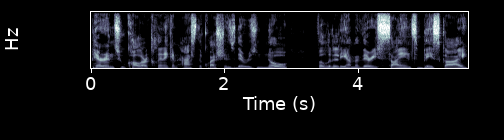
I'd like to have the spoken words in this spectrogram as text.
Parents who call our clinic and ask the questions, there is no validity. I'm a very science based guy.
